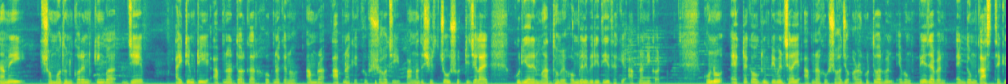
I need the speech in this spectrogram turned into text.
নামেই সম্বোধন করেন কিংবা যে আইটেমটি আপনার দরকার হোক না কেন, আমরা আপনাকে খুব সহজেই বাংলাদেশের চৌষট্টি জেলায় কুরিয়ারের মাধ্যমে হোম ডেলিভারি দিয়ে থাকি আপনার নিকট। কোনো এক টাকা অগ্রিম পেমেন্ট ছাড়াই আপনারা খুব সহজে অর্ডার করতে পারবেন এবং পেয়ে যাবেন একদম গাছ থেকে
